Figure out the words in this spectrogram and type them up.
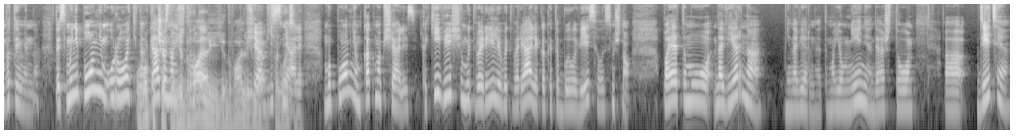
Вот именно. То есть мы не помним уроки, уроки когда честно, нам едва ли, едва ли, да, объясняли. Согласен. Мы помним, как мы общались, какие вещи мы творили, вытворяли, как это было весело и смешно. Поэтому, наверное, не наверное, это мое мнение, да, что э, дети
